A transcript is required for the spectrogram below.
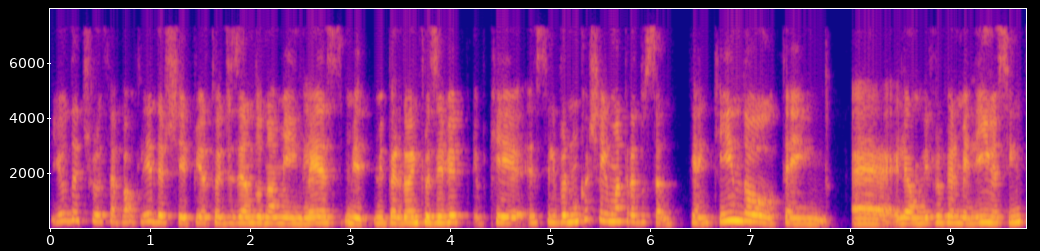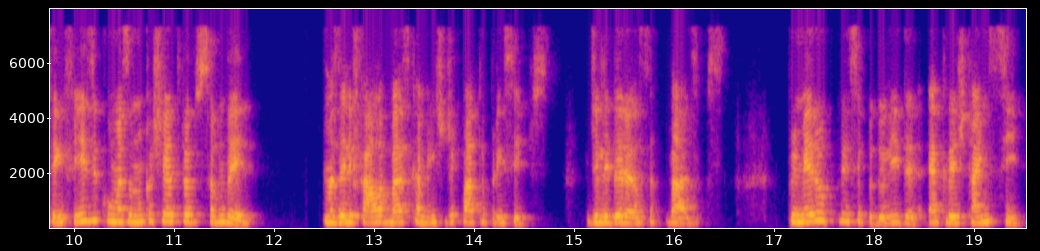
E o The Truth About Leadership, eu estou dizendo o nome em inglês, me, me perdoa, inclusive, porque esse livro eu nunca achei uma tradução. Tem Kindle, tem. É, ele é um livro vermelhinho, assim, tem físico, mas eu nunca achei a tradução dele. Mas ele fala basicamente de quatro princípios de liderança básicos. Primeiro princípio do líder é acreditar em si.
